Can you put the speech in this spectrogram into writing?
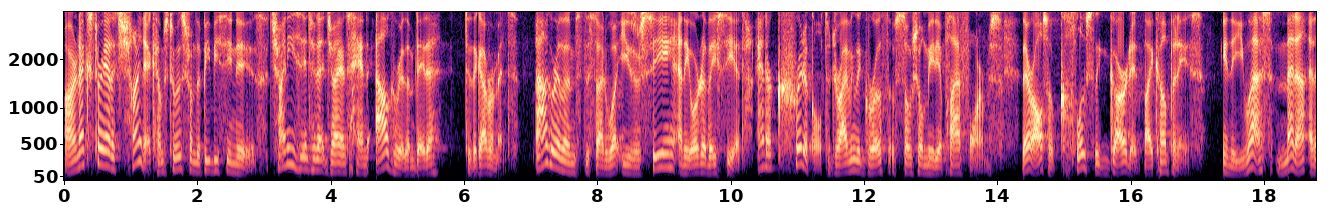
Our next story out of China comes to us from the BBC News. Chinese internet giants hand algorithm data to the government. Algorithms decide what users see and the order they see it, and are critical to driving the growth of social media platforms. They're also closely guarded by companies. In the US, Meta and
